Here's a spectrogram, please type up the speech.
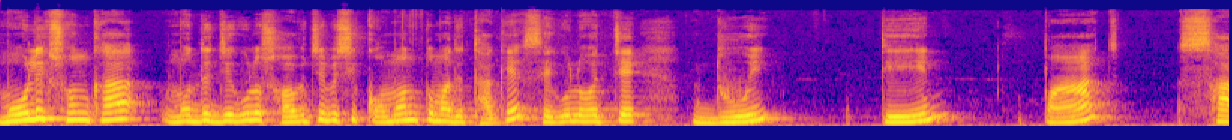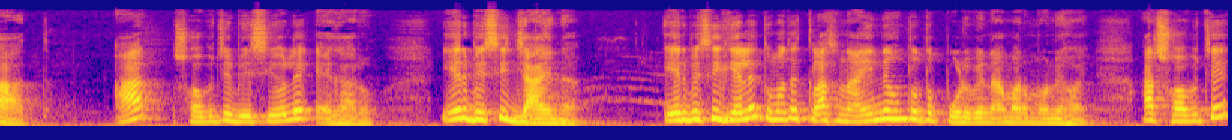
মৌলিক সংখ্যা মধ্যে যেগুলো সবচেয়ে বেশি কমন তোমাদের থাকে, সেগুলো হচ্ছে দুই, তিন, পাঁচ, সাত, আর সবচেয়ে বেশি হলে এগারো। এর বেশি যায় না। এর বেশি গেলে তোমাদের ক্লাস নাইনে অন্তত পড়বে না আমার মনে হয়। আর সবচেয়ে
